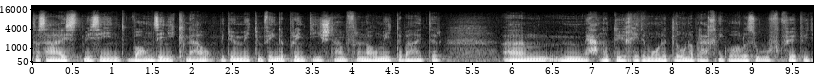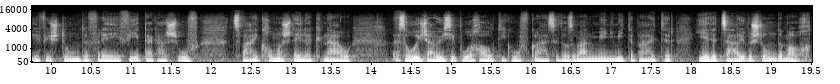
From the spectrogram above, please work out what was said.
Das heißt, wir sind wahnsinnig genau. Wir tun mit dem Fingerprint einstempeln, alle Mitarbeiter. Ähm, wir haben natürlich jeden Monat die Lohnabrechnung, wo alles aufgeführt wird, wie viele Stunden frei, vier Tage hast du auf zwei Kommastellen genau. So ist auch unsere Buchhaltung aufgelesen. Also wenn meine Mitarbeiter jede 10 Überstunden macht,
